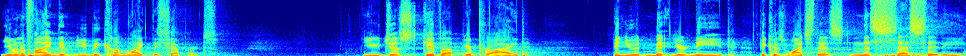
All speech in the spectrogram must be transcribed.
You want to find him? You become like the shepherds. You just give up your pride and you admit your need because, watch this necessity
